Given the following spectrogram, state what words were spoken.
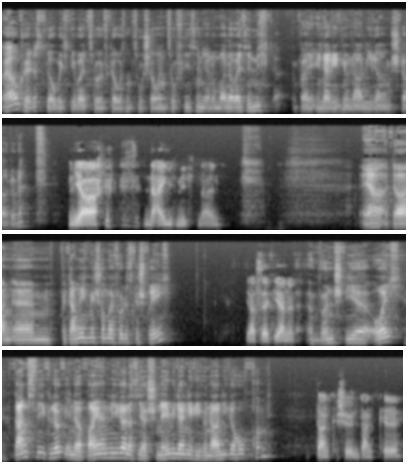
Ja, okay, das glaube ich dir bei 12.000 Zuschauern. So viel sind ja normalerweise nicht bei, in der Regionalliga am Start, oder? Ja, eigentlich nicht, nein. Ja, dann ähm, bedanke ich mich schon mal für das Gespräch. Ja, sehr gerne. Wünsche dir euch ganz viel Glück in der Bayernliga, dass ihr schnell wieder in die Regionalliga hochkommt. Dankeschön, danke.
